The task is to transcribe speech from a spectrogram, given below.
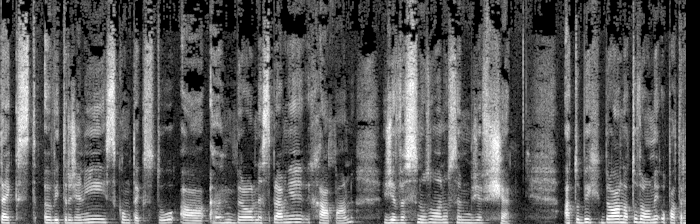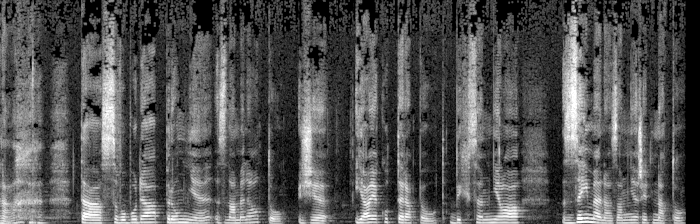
text eh, vytržený z kontextu a byl nesprávně chápan, že ve snozolanu se může vše. A to bych byla na to velmi opatrná. Ta svoboda pro mě znamená to, že já jako terapeut bych se měla zejména zaměřit na to,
